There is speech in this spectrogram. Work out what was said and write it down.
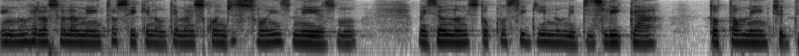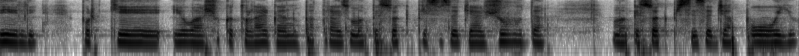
em um relacionamento eu sei que não tem mais condições mesmo, mas eu não estou conseguindo me desligar totalmente dele, porque eu acho que eu estou largando para trás uma pessoa que precisa de ajuda, uma pessoa que precisa de apoio.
